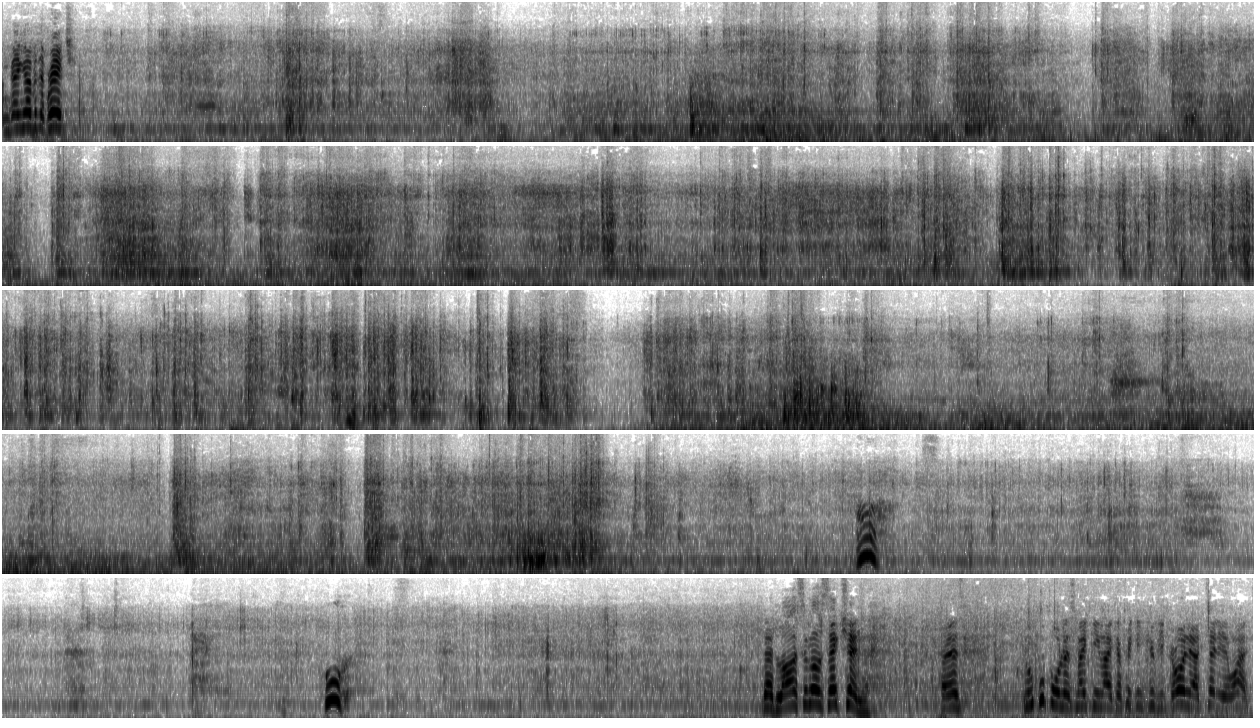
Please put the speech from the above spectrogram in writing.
I'm going over the bridge. Whew. That last little section, uh, your football is making like a freaking creepy crawly, I tell you what.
